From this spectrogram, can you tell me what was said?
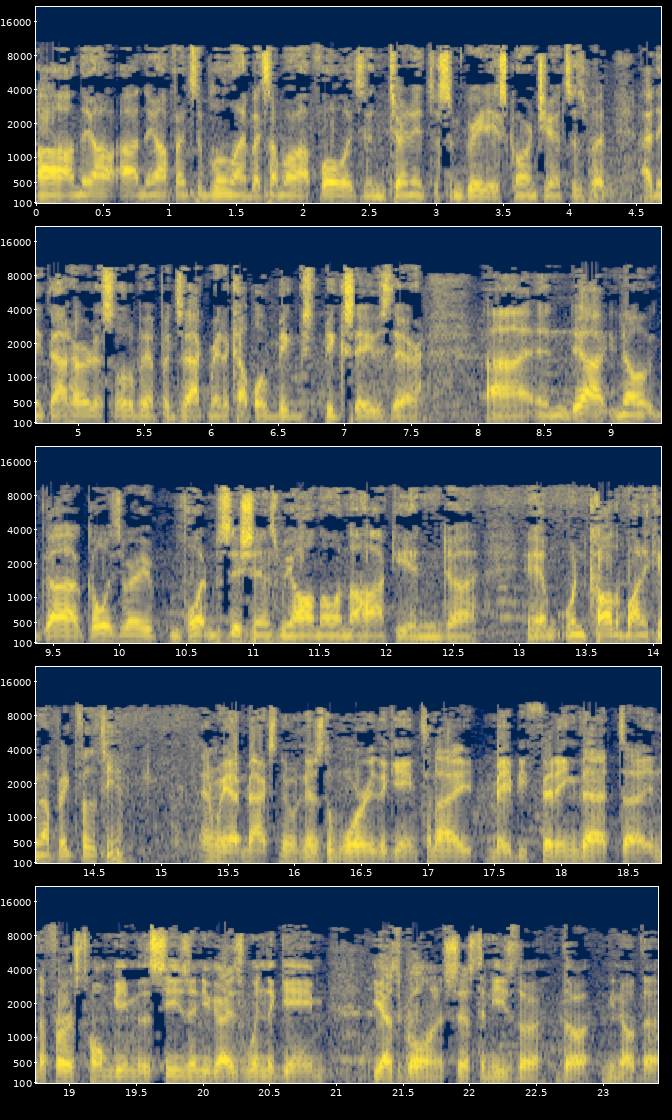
uh, on the on the offensive blue line by some of our forwards and turned into some great scoring chances. But I think that hurt us a little bit. But Zach made a couple of big big saves there. Uh, and yeah, you know, uh, goal is a very important position as we all know in the hockey. And, uh, and when called upon, he came out big for the team and we had Max Newton as the warrior of the game tonight. Maybe fitting that uh, in the first home game of the season, you guys win the game. He has a goal and assist, and he's the, the you know the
